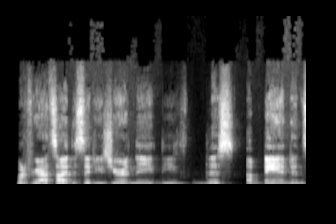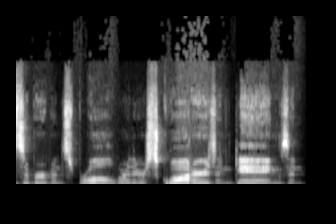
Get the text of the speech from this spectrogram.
But if you're outside the cities, you're in the these this abandoned suburban sprawl where there's squatters and gangs and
